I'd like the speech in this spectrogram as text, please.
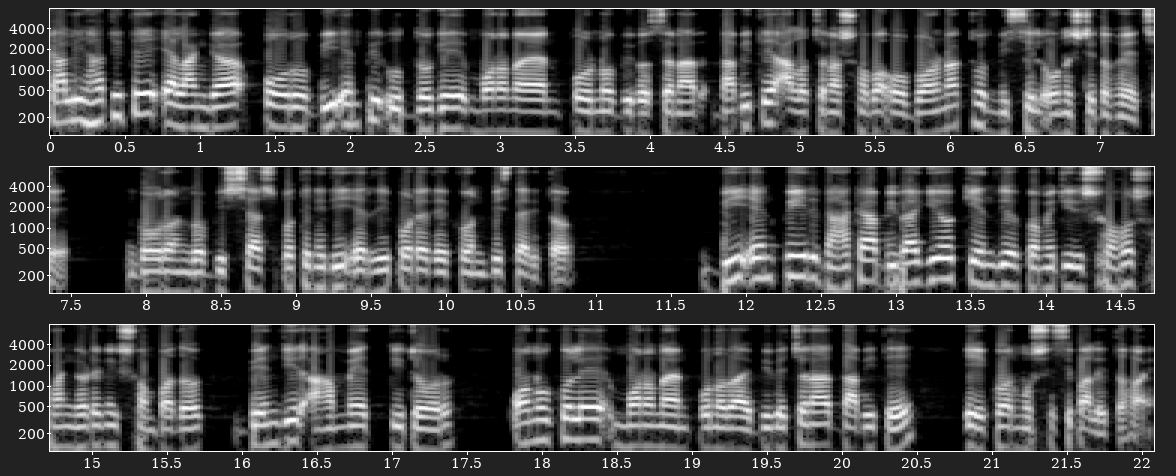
কালিহাতিতে এলাঙ্গা পৌর বিএনপির উদ্যোগে মনোনয়ন পুনর্বিবেচনার দাবিতে আলোচনা সভা ও বর্ণাঢ্য মিছিল অনুষ্ঠিত হয়েছে। গৌরাঙ্গ বিশ্বাস প্রতিনিধি এর রিপোর্টে দেখুন বিস্তারিত। বিএনপির ঢাকা বিভাগীয় কেন্দ্রীয় কমিটির সহ সাংগঠনিক সম্পাদক বেনজির আহমেদ টিটোর অনুকূলে মনোনয়ন পুনরায় বিবেচনার দাবিতে এ কর্মসূচি পালিত হয়।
